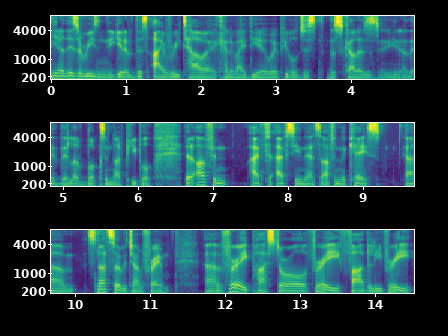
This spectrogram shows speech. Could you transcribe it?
you know, there's a reason you get this ivory tower kind of idea where people just the scholars, you know, they, they love books and not people. That often I've I've seen that's often the case. Um, it's not so with John Frame. Uh, very pastoral, very fatherly, very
